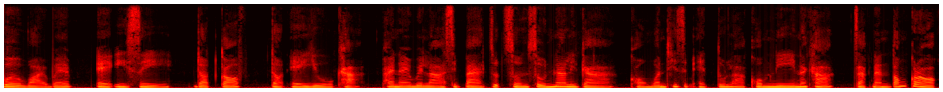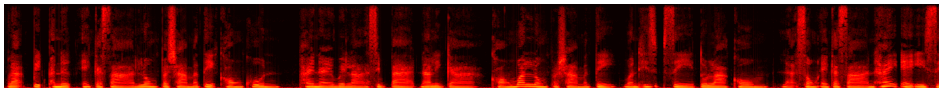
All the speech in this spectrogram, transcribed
www.aec.gov.au ค่ะ ภายในเวลา 18.00 นาฬิกาของวันที่ 11 ตุลาคมนี้นะคะ จากนั้นต้องกรอกและปิดผนึกเอกสารลงประชามติของคุณ ภายในเวลา 18 นาฬิกาของวันลงประชามติวันที่ 14 ตุลาคม และส่งเอกสารให้ AEC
